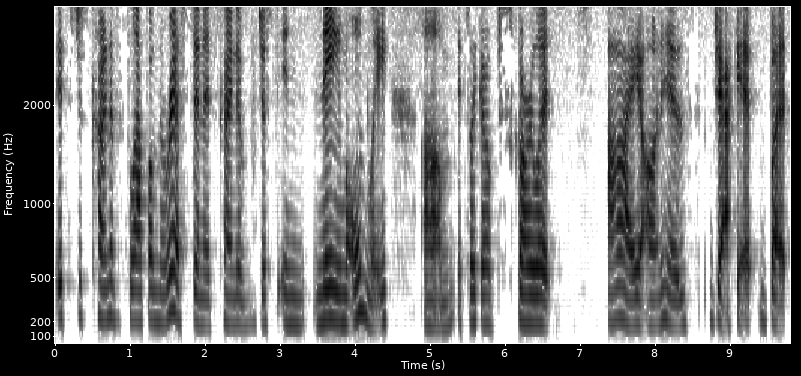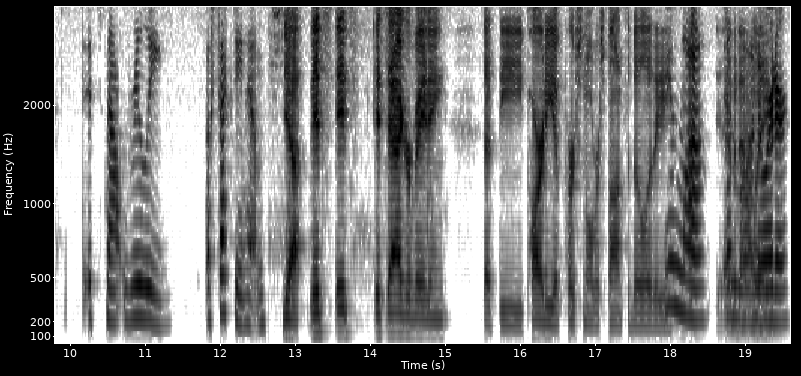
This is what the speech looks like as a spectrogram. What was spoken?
it's just kind of a slap on the wrist and it's kind of just in name only. Um, it's like a scarlet eye on his jacket, but it's not really affecting him. Yeah, it's it's it's aggravating that the party of personal responsibility In law, in law and order.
